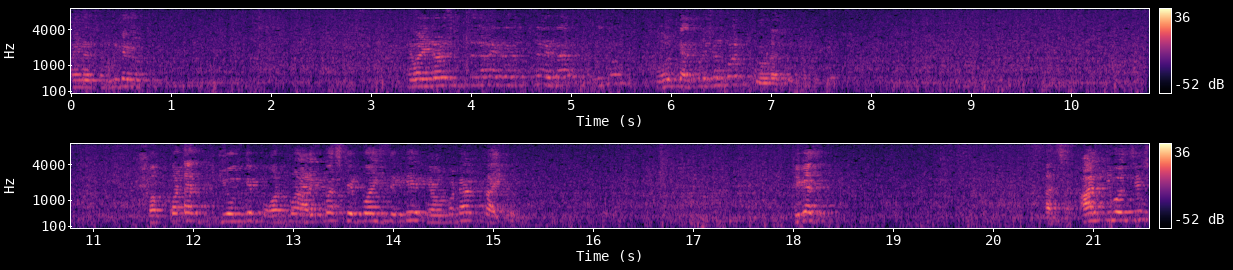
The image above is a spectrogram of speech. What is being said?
মাইনাস এন বুঝে গেল এবার এটার সূত্র জানা, এটা সূত্র, এটা ওর ক্যালকুলেশন করে পুরোটা করতে হবে। সবকটা ভিডিওকে পরপর আরেকবার স্টেপ ওয়াইজ দেখে এই অঙ্কটা ট্রাই করি ঠিক আছে? আচ্ছা আর কি বলছিস?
